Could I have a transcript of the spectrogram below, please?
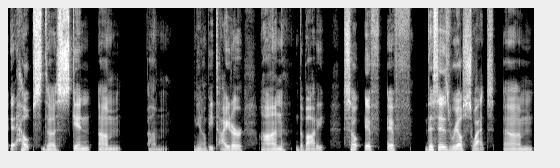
it helps the skin um um you know be tighter on the body so if if this is real sweat um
